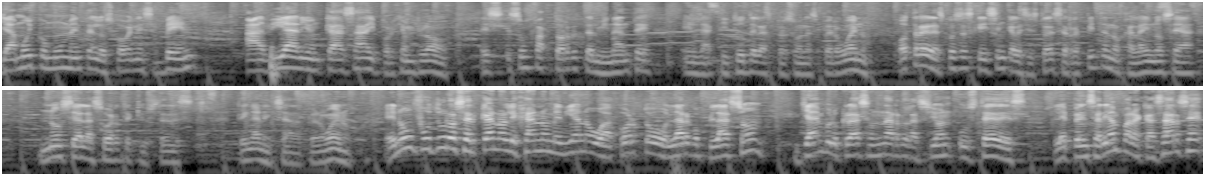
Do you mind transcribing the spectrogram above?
ya muy comúnmente los jóvenes ven a diario en casa y por ejemplo es, es un factor determinante en la actitud de las personas. Pero bueno, otra de las cosas que dicen que las historias se repiten, ojalá y no sea no sea la suerte que ustedes tengan echada. Pero bueno, en un futuro cercano, lejano, mediano o a corto o largo plazo, ya involucrarse en una relación, ustedes le pensarían para casarse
